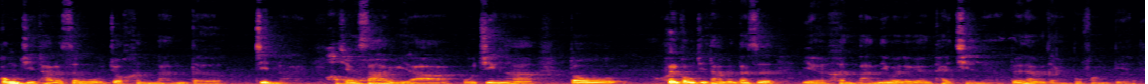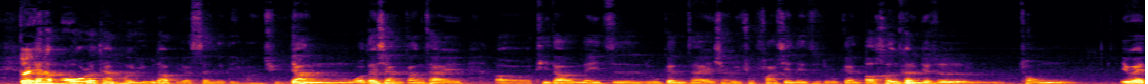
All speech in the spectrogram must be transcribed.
攻击它的生物就很难得进来，像鲨鱼啊、虎鲸啊，都会攻击它们，但是也很难，因为那个人太浅了，对他们讲也不方便。对，但是偶尔他们会游到比较深的地方去。像我在想，刚才呃提到的那一只儒艮在小琉球发现那只儒艮，呃，很可能就是从，因为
